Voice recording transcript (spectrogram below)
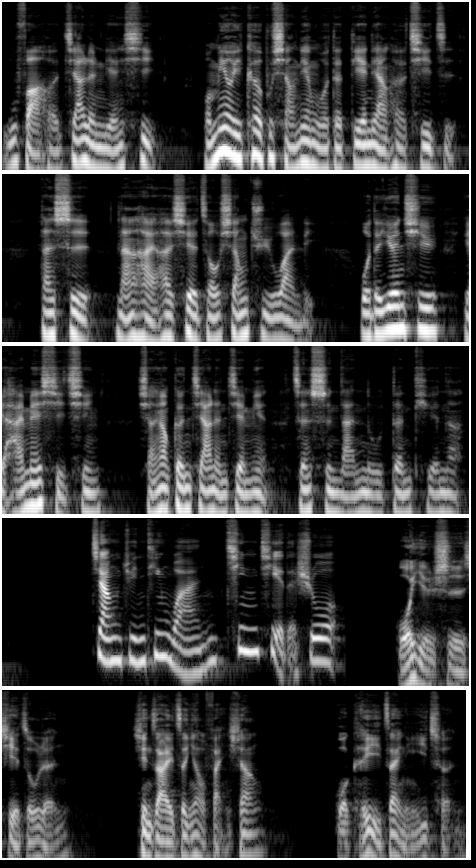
无法和家人联系，我没有一刻不想念我的爹娘和妻子。但是南海和谢州相距万里。”我的冤屈也还没洗清，想要跟家人见面，真是难如登天呐！将军听完，亲切地说：“我也是谢州人，现在正要返乡，我可以载你一程，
